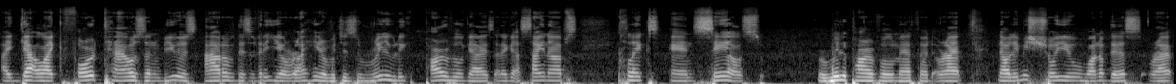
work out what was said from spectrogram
I got like 4,000 views out of this video right here which is really really powerful guys. And I got signups clicks and sales. Really powerful method alright? Now let me show you one of this right?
